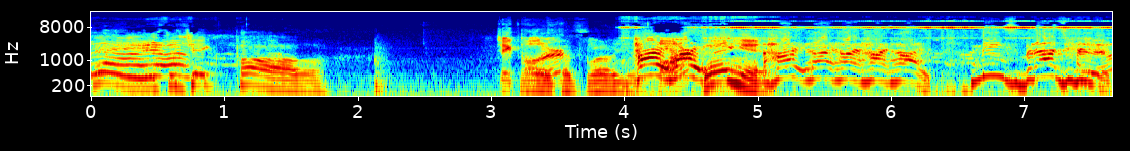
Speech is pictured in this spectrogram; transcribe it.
Hey, it's a Jake Paul. Jake Oh, Pauler? that's low. Hi, hi. Dang it. Hi, hi, hi, hi, hi. Miss Brazil.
